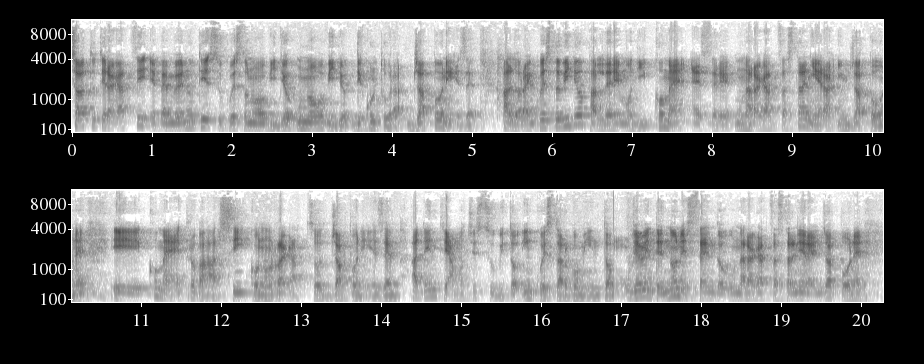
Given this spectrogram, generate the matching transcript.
Ciao a tutti ragazzi e benvenuti su questo nuovo video, un nuovo video di cultura giapponese. Allora in questo video parleremo di com'è essere una ragazza straniera in Giappone e com'è trovarsi con un ragazzo giapponese. Addentriamoci subito in questo argomento. Ovviamente non essendo una ragazza straniera in Giappone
